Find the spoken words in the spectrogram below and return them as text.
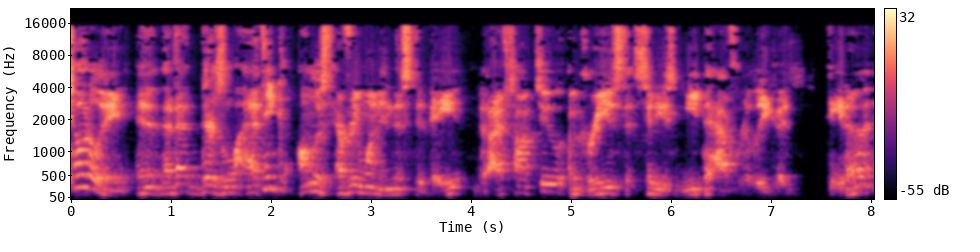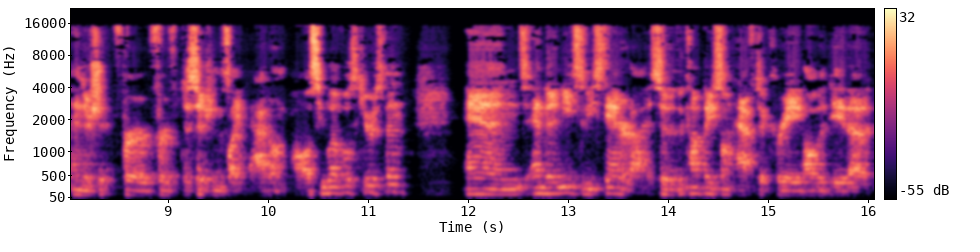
Totally, and that, that, there's I think almost everyone in this debate that I've talked to agrees that cities need to have really good data, and there should for for decisions like that on policy levels, Kirsten, and and it needs to be standardized. So that the companies don't have to create all the data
